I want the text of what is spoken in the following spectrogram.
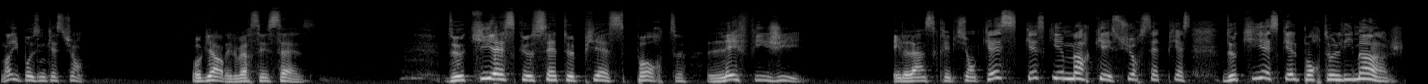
Non, il pose une question. Regardez le verset 16. De qui est-ce que cette pièce porte l'effigie? Et l'inscription. Qu'est-ce, qui est marqué sur cette pièce? De qui est-ce qu'elle porte l'image?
